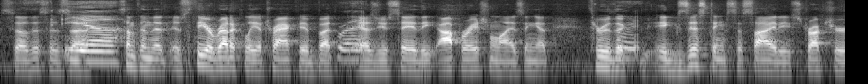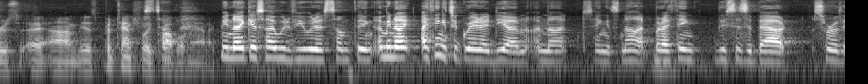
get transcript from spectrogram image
So this is uh, Yeah. something that is theoretically attractive, but Right. as you say, the operationalizing it through the existing society structures uh, um, is potentially problematic. I mean, I guess I would view it as something, I mean, I, I think it's a great idea, I'm, I'm not saying it's not, but I think this is about sort of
